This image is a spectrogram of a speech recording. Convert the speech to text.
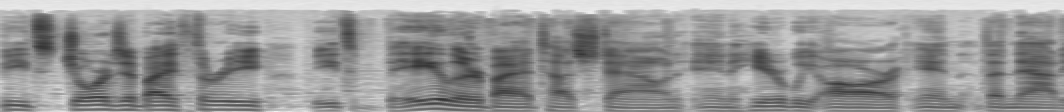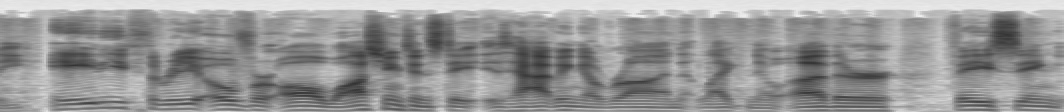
beats Georgia by three, beats Baylor by a touchdown, and here we are in the Natty. 83 overall. Washington State is having a run like no other facing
